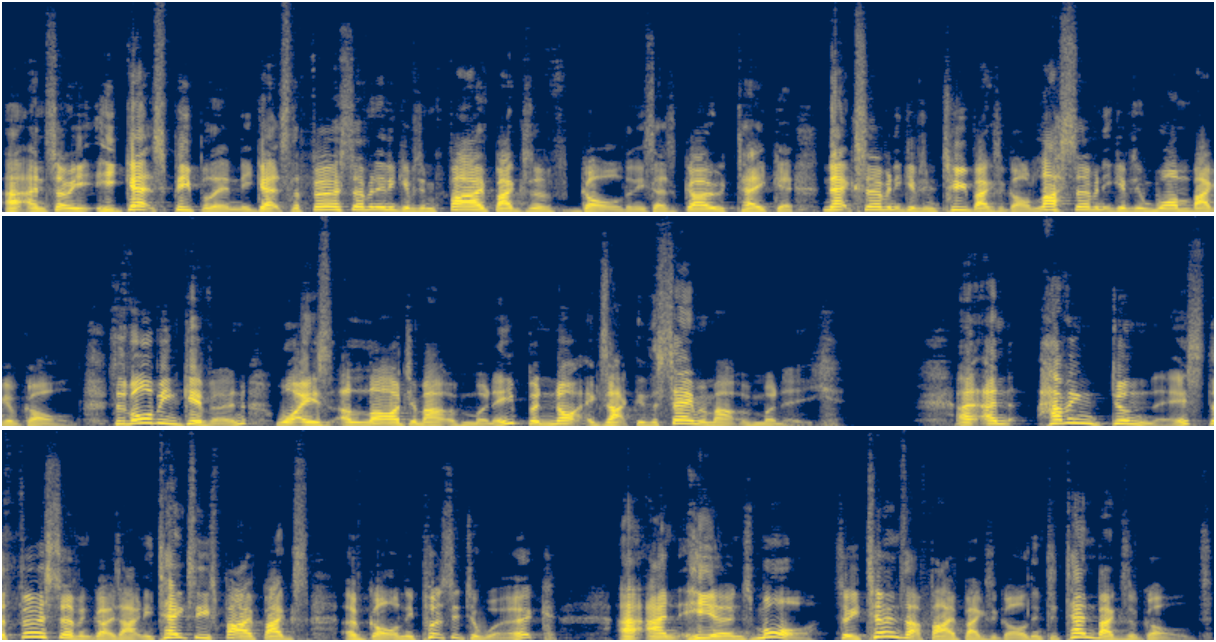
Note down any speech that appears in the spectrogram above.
Uh, and so he, he gets people in. He gets the first servant in, he gives him five bags of gold, and he says, Go take it. Next servant, he gives him two bags of gold. Last servant, he gives him one bag of gold. So they've all been given what is a large amount of money, but not exactly the same amount of money. And, and having done this, the first servant goes out and he takes these five bags of gold and he puts it to work. Uh, and he earns more. So he turns that five bags of gold into ten bags of gold.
